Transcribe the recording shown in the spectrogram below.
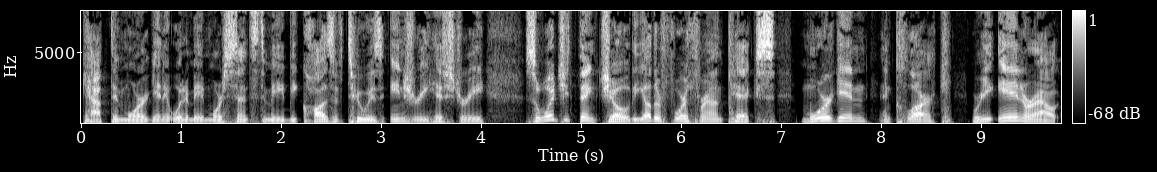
Captain Morgan, it would have made more sense to me because of Tua's injury history. So, what'd you think, Joe? The other fourth round picks, Morgan and Clark, were you in or out?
